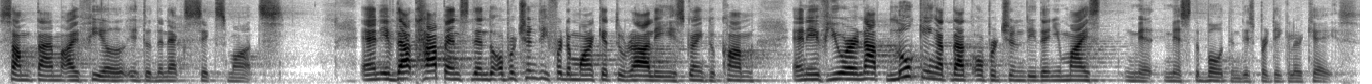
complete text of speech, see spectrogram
sometime, I feel, into the next six months. And if that happens, then the opportunity for the market to rally is going to come and if you are not looking at that opportunity, then you might miss the boat in this particular case.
